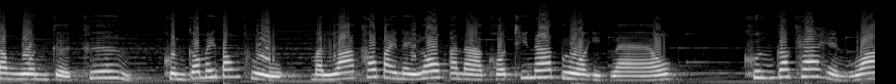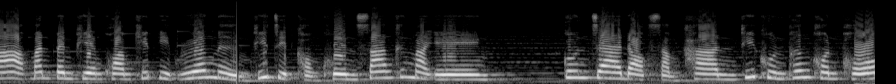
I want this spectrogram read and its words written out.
กังวลเกิดขึ้น คุณก็ไม่ต้องถูก มันลากเข้าไปในโลกอนาคตที่น่ากลัวอีกแล้ว คุณก็แค่เห็นว่ามันเป็นเพียงความคิดอีกเรื่องหนึ่งที่จิตของคุณสร้างขึ้นมาเอง กุญแจดอกสำคัญที่คุณเพิ่งค้นพบ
